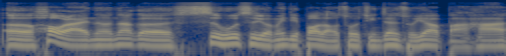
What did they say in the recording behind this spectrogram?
呃后来呢，那个似乎是有媒体报道说警政署要把它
